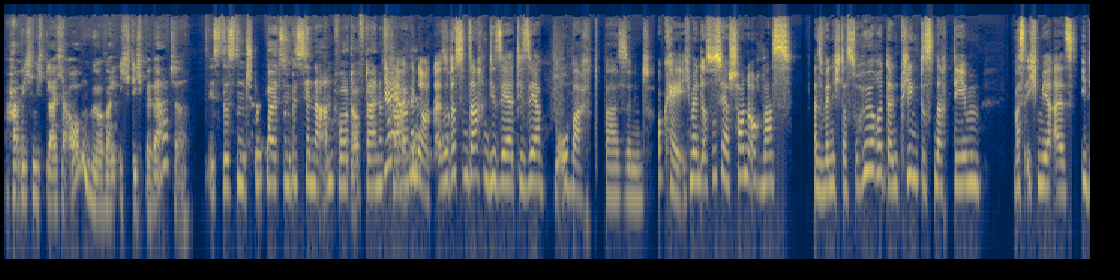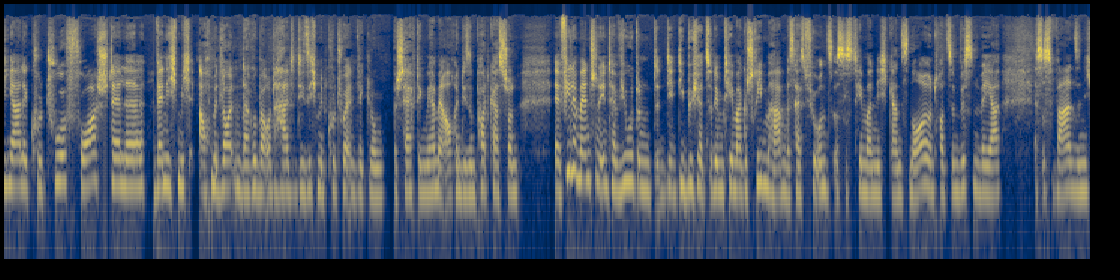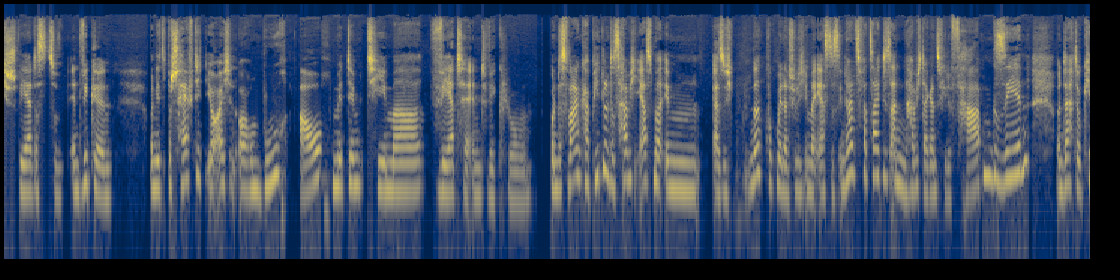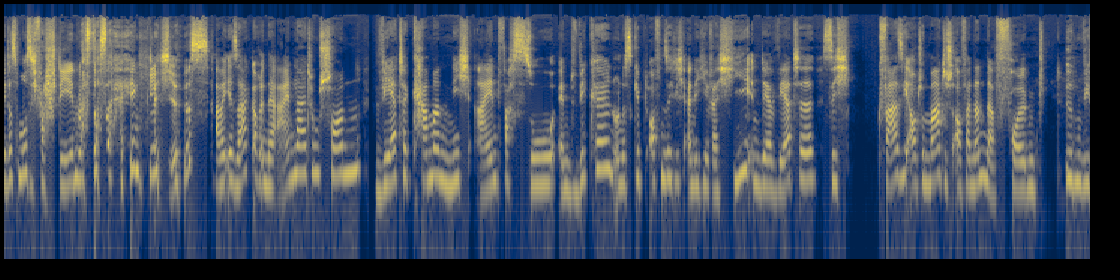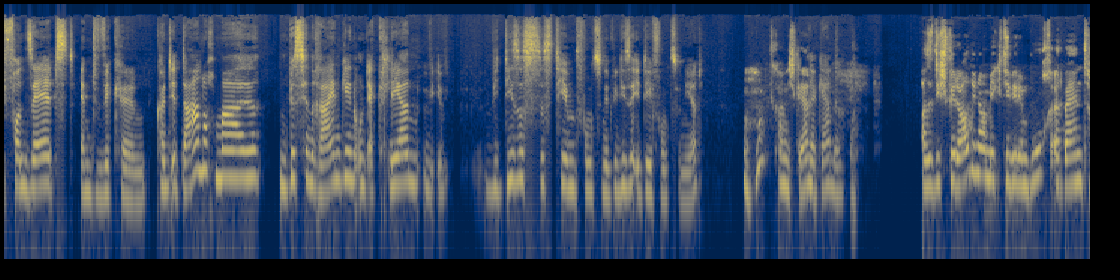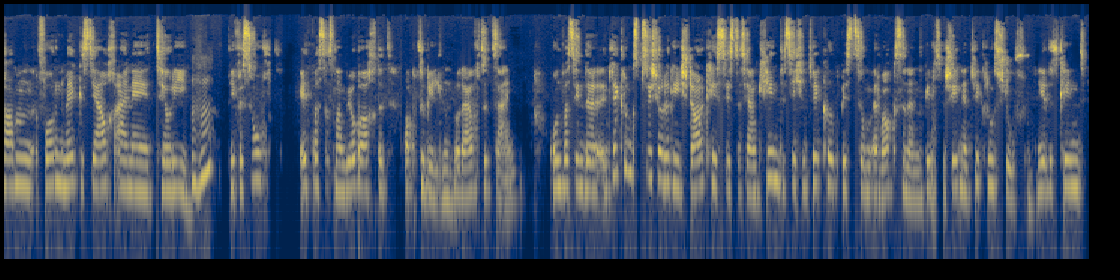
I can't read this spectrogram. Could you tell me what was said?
habe ich nicht gleiche Augenhöhe, weil ich dich bewerte. Ist das ein Stück weit so ein bisschen eine Antwort auf deine Frage? Ja, genau. Also das sind Sachen, die sehr, die sehr beobachtbar sind. Okay, ich meine, das ist ja schon auch was, also wenn ich das so höre, dann klingt es nach dem, was ich mir als ideale Kultur vorstelle, wenn ich mich auch mit Leuten darüber unterhalte, die sich mit Kulturentwicklung beschäftigen. Wir haben ja auch in diesem Podcast schon äh, viele Menschen interviewt und die, die Bücher zu dem Thema geschrieben haben. Das heißt, für uns ist das Thema nicht ganz neu und trotzdem wissen wir ja, es ist wahnsinnig schwer, das zu entwickeln. Und jetzt beschäftigt ihr euch in eurem Buch auch mit dem Thema Werteentwicklung. Und das war ein Kapitel, das habe ich erstmal im, also ich ne, gucke mir natürlich immer erst das Inhaltsverzeichnis an, dann habe ich da ganz viele Farben gesehen und dachte, okay, das muss ich verstehen, was das eigentlich ist. Aber ihr sagt auch in der Einleitung schon, Werte kann man nicht einfach so entwickeln und es gibt offensichtlich eine Hierarchie, in der Werte sich quasi automatisch aufeinander folgend irgendwie von selbst entwickeln. Könnt ihr da noch mal ein bisschen reingehen und erklären, wie, wie dieses System funktioniert, wie diese Idee funktioniert? Mhm, kann ich gerne. Ja, gerne. Also die Spiraldynamik, die wir im Buch erwähnt haben, vorneweg ist ja auch eine Theorie, mhm. die versucht, etwas, das man beobachtet, abzubilden oder aufzuzeigen. Und was in der Entwicklungspsychologie stark ist, ist, dass ja ein Kind sich entwickelt bis zum Erwachsenen. Da gibt es verschiedene Entwicklungsstufen. Jedes Kind,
